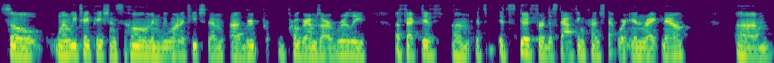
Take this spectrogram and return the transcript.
So when we take patients home and we want to teach them, uh, group pr programs are really effective. Um, it's it's good for the staffing crunch that we're in right now, um,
